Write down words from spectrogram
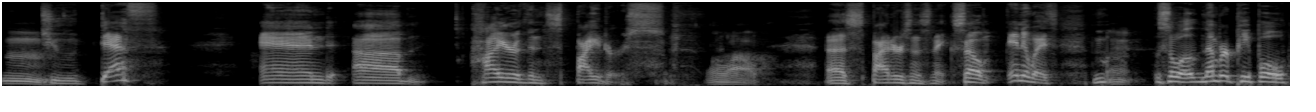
Mm, to death and um higher than spiders. Oh, wow. uh spiders and snakes. So anyways m- so a number of people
